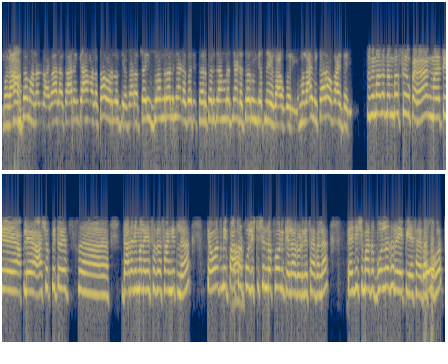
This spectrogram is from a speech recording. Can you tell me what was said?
मग आमचं म्हणत भाग आला. कारण की आम्हाला कवर लोक करा तरी डोंगराला मॅडा कधी सरकारी चांगलाच मॅडा करून देत नाही गावकरी. मग आम्ही करावं काहीतरी. तुम्ही माझा नंबर सेव्ह करा आणि मला ते आपले अशोक पितळेच दादानी मला हे सगळं सांगितलं. तेव्हाच मी पाचवड पोलीस स्टेशनला फोन केला रोडगे साहेबाला. त्यांच्याशी माझं बोलणं झालं ए पी एस साहेबासोबत.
